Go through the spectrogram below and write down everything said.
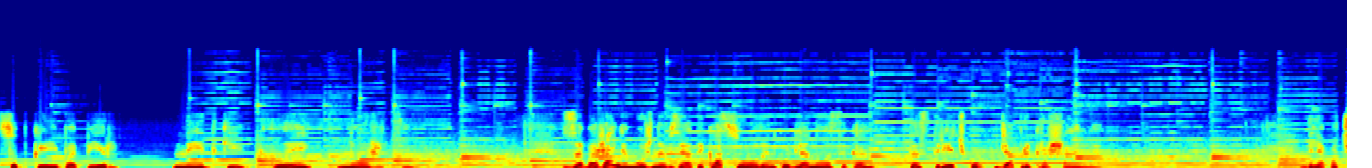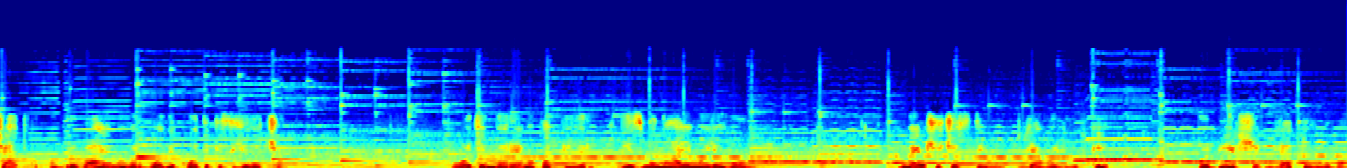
цупкий папір, нитки, клей, ножиці. За бажанням можна взяти квасолинку для носика та стрічку для прикрашання. Для початку обриваємо вербові котики з гілочок. Потім беремо папір і зминаємо його. Меншу частину для голівки, побільше для тулуба.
